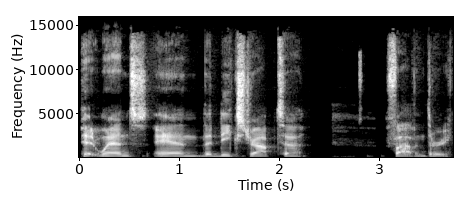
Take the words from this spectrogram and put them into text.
Pitt wins, and the Deacs drop to five and three.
